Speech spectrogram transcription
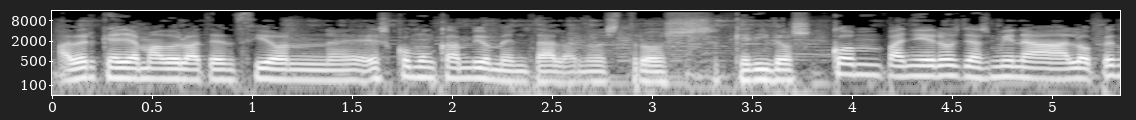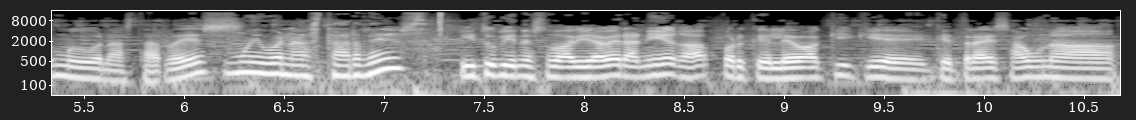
A ver qué ha llamado la atención, eh, es como un cambio mental a nuestros queridos compañeros. Yasmina López, muy buenas tardes. Muy buenas tardes. Y tú vienes todavía veraniega, porque leo aquí que, que traes a una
